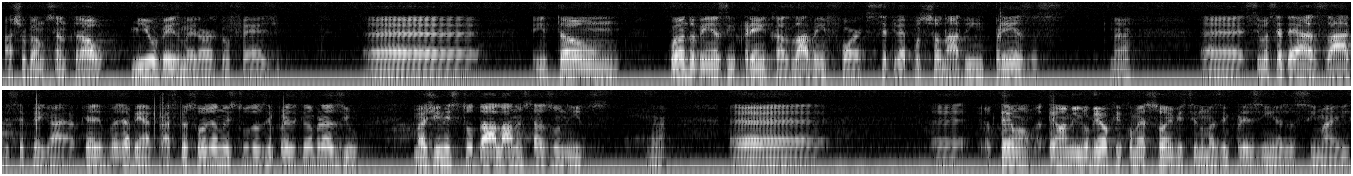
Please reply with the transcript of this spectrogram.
Acho o Banco Central mil vezes melhor que o Fed. É, então, quando vem as encrencas lá, vem forte. Se você tiver posicionado em empresas, né? É, se você der azar de você pegar. Porque, veja bem, as pessoas já não estudam as empresas aqui no Brasil. Imagina estudar lá nos Estados Unidos. Né? É, é, eu, tenho, eu tenho um amigo meu que começou a investir em umas empresinhas assim mais.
